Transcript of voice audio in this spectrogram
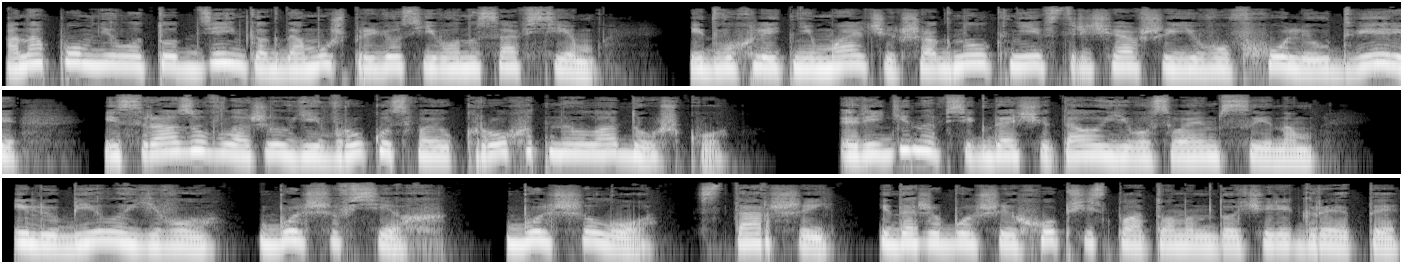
Она помнила тот день, когда муж привез его насовсем, и двухлетний мальчик шагнул к ней, встречавший его в холле у двери, и сразу вложил ей в руку свою крохотную ладошку. Регина всегда считала его своим сыном и любила его больше всех, больше Ло, старшей и даже больше их общей с Платоном дочери Греты,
